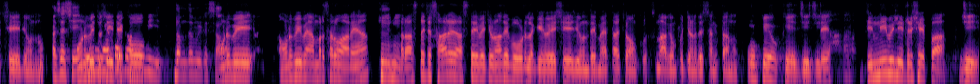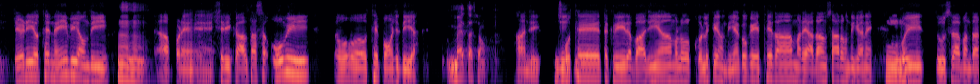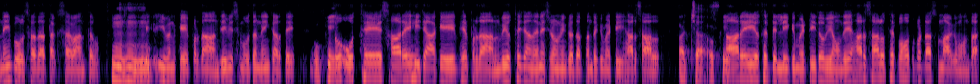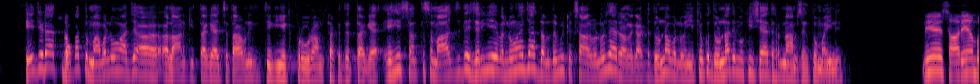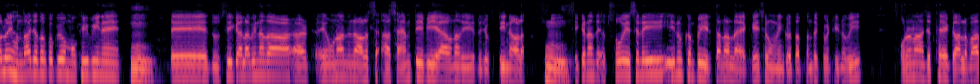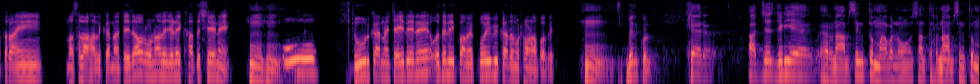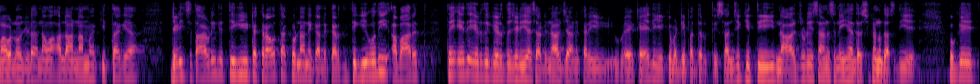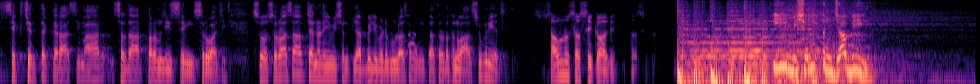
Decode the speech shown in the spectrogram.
6 ਜੂਨ ਨੂੰ। ਅੱਛਾ ਛੇ ਹੁਣ ਵੀ ਤੁਸੀਂ ਦੇਖੋ, ਦਮਦਮੀ ਟਕਸਾਲ। ਹੁਣ ਵੀ ਹੁਣ ਵੀ ਮੈਂ ਅੰਮ੍ਰਿਤਸਰੋਂ ਆ ਰਿਹਾ। ਰਸਤੇ 'ਚ ਸਾਰੇ ਰਸਤੇ ਵਿੱਚ ਉਹਨਾਂ ਦੇ ਬੋਰਡ ਲੱਗੇ ਹੋਏ 6 ਜੂਨ ਦੇ ਮਹਿਤਾ ਚੌਂਕ ਸਮਾਗਮ ਪੁੱਜਣ ਦੇ ਸੰਗਤਾਂ ਨੂੰ। Okay okay. ਜੀ ਜੀ। ਤੇ ਜਿੰਨੀ ਵੀ ਲੀਡਰਸ਼ਿਪ ਆ ਜੀ। ਜਿਹੜੀ ਉੱਥੇ ਨਹੀਂ ਵੀ ਆਉਂਦੀ ਹੂੰ ਹੂੰ। ਆਪਣੇ ਸ਼੍ਰੀ ਅਕਾਲ ਤਖਤ ਉਹ ਵੀ ਉੱਥੇ ਪਹੁੰਚਦੀ ਆ। ਮਹਿਤਾ ਚੌਂਕ। ਹਾਂਜੀ। ਉੱਥੇ ਤਕਰੀਰਬਾਜ਼ੀਆਂ ਮਤਲਬ ਖੁੱਲ ਕੇ ਹੁੰਦੀਆਂ ਕਿਉਂਕਿ ਇੱਥੇ ਤਾਂ ਮਰਿਆਦਾ ਅਨੁਸਾਰ ਹੁੰਦੀਆਂ ਨੇ। ਕੋਈ ਦੂਸਰਾ ਬੰਦਾ ਨਹੀਂ ਬੋਲ ਸਕਦਾ ਤਖਤ ਸਾਹਿਬਾਨ ਤੋਂ। ਹੂੰ ਹੂੰ ਹੂੰ। ਈਵਨ ਕਿ ਪ੍ਰਧਾਨ ਜੀ ਵੀ ਸੰਬੋਧਨ ਨਹੀਂ ਕਰਦੇ। ਤੋਂ ਉੱਥੇ ਸਾਰੇ ਹੀ ਜਾ ਕੇ ਫਿਰ ਪ੍ਰਧਾਨ ਵੀ ਉੱਥੇ ਜਾਂਦੇ ਨੇ ਸ਼੍ਰੋਮਣੀ ਗੁਰਦੁਆਰਾ ਪ੍ਰਬੰਧਕ ਕਮੇਟੀ ਹਰ ਸਾਲ। ਅੱਛਾ ਓਕੇ। ਸਾਰੇ ਹੀ ਉੱਥੇ ਦਿੱਲੀ ਕਮੇਟੀ ਤੋਂ ਵੀ ਆਉਂਦੇ। ਹਰ ਸਾਲ ਉੱਥੇ ਬਹੁਤ ਵੱਡਾ ਸਮਾਗਮ ਹੁੰਦਾ। ਇਹ ਜਿਹੜਾ ਬਾਬਾ ਧੁਮਾ ਵੱਲੋਂ ਅੱਜ ਐਲਾਨ ਕੀਤਾ ਗਿਆ ਚੇਤਾਵਨੀ ਦਿੱਤੀ ਗਈ ਇੱਕ ਪ੍ਰੋਗਰਾਮ ਤੱਕ ਦਿੱਤਾ ਗਿਆ ਇਹ ਸੰਤ ਸਮਾਜ ਦੇ ਜਰੀਏ ਵੱਲੋਂ ਹੈ ਜਾਂ ਦਮਦਮੀ ਟਕਸਾਲ ਵੱਲੋਂ ਜਾਂ ਰਲਗੱਡ ਦੋਨਾਂ ਵੱਲੋਂ ਹੀ ਹੈ? ਕਿਉਂਕਿ ਦੋਨਾਂ ਦੇ ਮੁਖੀ ਸ਼ਾਇਦ ਹਰਨਾਮ ਸਿੰਘ ਧੁਮਾ ਹੀ ਨੇ। ਨਹੀਂ ਇਹ ਸਾਰਿਆਂ ਵੱਲੋਂ ਹੀ ਹੁੰਦਾ ਜਦੋਂ ਕਿਉਂਕਿ ਉਹ ਮੁਖੀ ਵੀ ਨੇ। ਹੂੰ। ਤੇ ਦੂਸਰੀ ਗੱਲ ਆ ਵੀ ਇਹਨਾਂ ਦਾ ਉਹਨਾਂ ਦੇ ਨਾਲ ਸਹਿਮਤੀ ਵੀ ਆ ਉਹਨਾਂ ਦੀ ਨਿਯੁਕਤੀ ਨਾਲ। ਹੂੰ। ਠੀਕ ਹੈ ਨਾ ਤੇ ਸੋ ਇਸ ਲਈ ਇਹਨੂੰ ਗੰਭੀਰਤਾ ਨਾਲ ਲੈ ਕੇ ਸ਼੍ਰੋਮਣੀ ਗੁਰਦੁਆਰਾ ਪ੍ਰਬੰਧਕ ਕਮੇਟੀ ਨੂੰ ਵੀ ਉਹਨਾਂ ਨਾਲ ਜਿੱਥੇ ਗੱਲਬਾਤ ਰਾਹੀਂ ਮਸਲਾ ਹੱਲ ਕਰਨਾ ਚਾਹੀਦਾ ਔਰ ਉਹਨਾਂ ਦੇ ਜਿਹੜੇ ਖਦਸ਼ੇ ਨੇ ਹੂੰ ਹੂੰ। ਉਹ ਦੂਰ ਕਰਨੇ ਚਾਹੀਦੇ ਨੇ ਉਹਦੇ ਲਈ ਭਾਵੇਂ ਕੋਈ ਵੀ ਕਦਮ ਉਠਾਉਣਾ ਪਵੇ। ਹੂੰ ਬਿਲਕੁਲ। ਖੈਰ ਅੱਜ ਜਿਹੜੀ ਹੈ ਹਰਨਾਮ ਸਿੰਘ ਧੁੰਮਾ ਵੱਲੋਂ ਸੰਤ ਹਰਨਾਮ ਸਿੰਘ ਧੁੰਮਾ ਵੱਲੋਂ ਜਿਹੜਾ ਨਵਾਂ ਐਲਾਨਨਾਮਾ ਕੀਤਾ ਗਿਆ ਜਿਹੜੀ ਚੇਤਾਵਨੀ ਦਿੱਤੀ ਗਈ ਟਕਰਾਓ ਤੱਕ ਉਹਨਾਂ ਨੇ ਗੱਲ ਕਰ ਦਿੱਤੀ ਗਈ ਉਹਦੀ ਇਬਾਰਤ ਤੇ ਇਹਦੇ ਗਿਰਦ ਜਿਹੜੀ ਹੈ ਸਾਡੇ ਨਾਲ ਜਾਣਕਾਰੀ ਕਹਿ ਲਈਏ ਕਿ ਵੱਡੇ ਪੱਧਰ ਉੱਤੇ ਸਾਂਝੀ ਕੀਤੀ ਨਾਲ ਜੁੜੇ ਸਨ ਸੁਨੇਹੀਆਂ ਦਰਸ਼ਕਾਂ ਨੂੰ ਦੱਸ ਦਈਏ ਉੱਗੇ ਸਿੱਖ ਚਿੰਤਕ ਰਾਜਸੀ ਮਾਹਰ ਸਰਦਾਰ ਪਰਮਜੀਤ ਸਿੰਘ ਸਰੋਆ ਜੀ। ਸੋ ਸਰੋਆ ਸਾਹਿਬ ਚੈਨਲ ਈ ਮਿਸ਼ਨ ਪੰਜਾਬੀ ਲਈ ਬੜਮੁੱਲਾ ਸਮਾਂ ਦਿੱਤਾ ਤੁਹਾਡਾ ਧੰਨਵਾਦ ਸ਼ੁਕਰੀਆ ਜੀ। ਸਭ ਨੂੰ ਸਤਿ ਸ੍ਰੀ ਅਕਾਲ ਜੀ ਸਤਿ ਸ੍ਰੀ ਅਕਾਲ। ਈ ਮਿਸ਼ਨ ਪੰਜਾਬੀ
